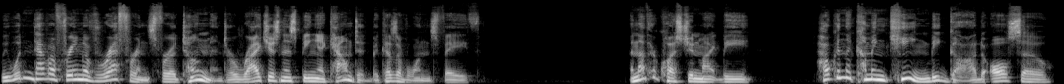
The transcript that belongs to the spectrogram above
we wouldn't have a frame of reference for atonement or righteousness being accounted because of one's faith. Another question might be how can the coming king be God also?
